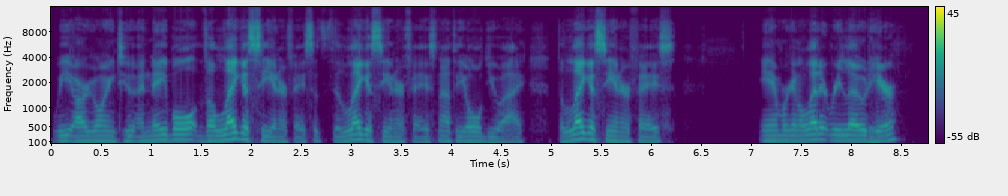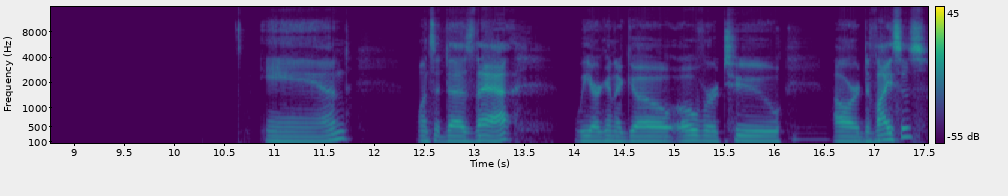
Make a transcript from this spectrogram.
We are going to enable the legacy interface. It's the legacy interface, not the old UI, the legacy interface. And we're going to let it reload here. And once it does that, we are going to go over to our devices.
